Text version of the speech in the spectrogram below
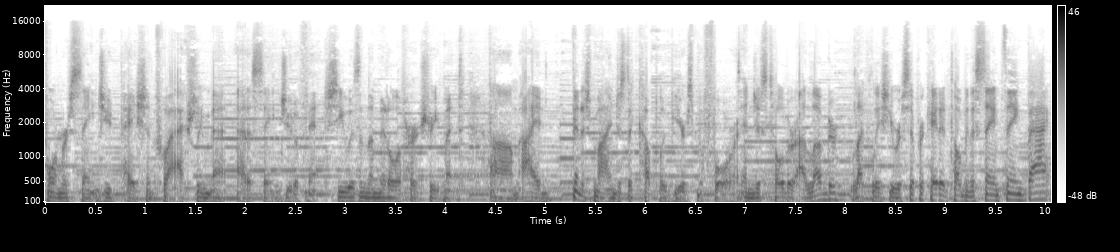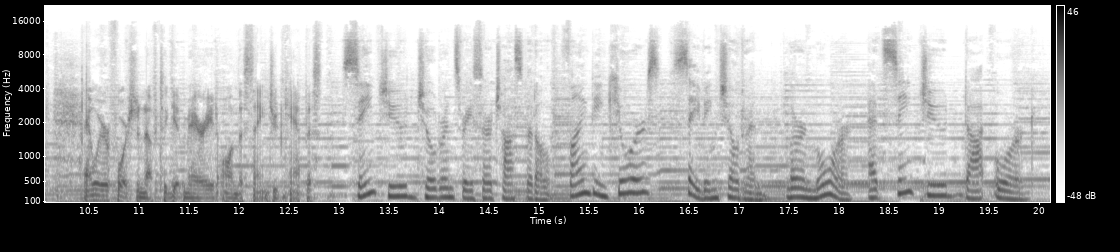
former St. Jude patient who I actually met at a St. Jude event. She was in the middle of her treatment. Um, I had finished mine just a couple of years before and just told her I loved her. Luckily, she reciprocated, told me the same thing back, and we were fortunate enough to get married on the St. Jude campus. St. Jude Children's Research Hospital, finding cures, saving children. Learn more at stjude.org.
